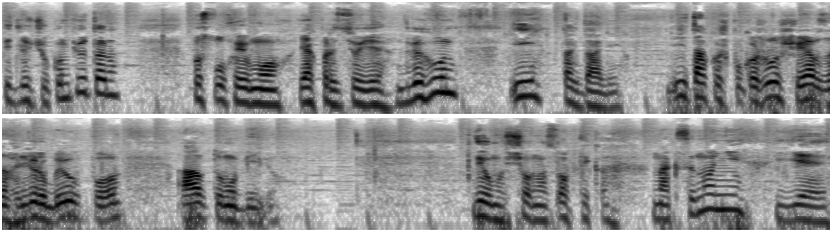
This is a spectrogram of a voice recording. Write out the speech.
підключу комп'ютер, послухаємо, як працює двигун і так далі. І також покажу, що я взагалі робив по автомобілю. Дивимося, що в нас оптика на ксеноні, є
